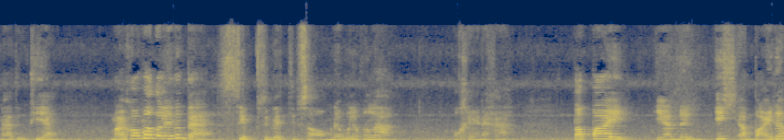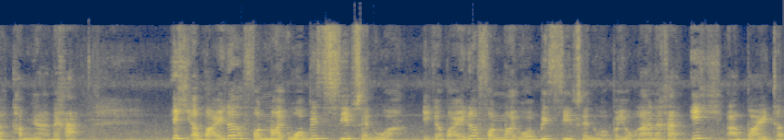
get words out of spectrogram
นะถึงเที่ยง หมายความว่าก็เรียนตั้งแต่ 10 11 12ในวงเล็บข้างล่าง โอเคนะคะ ต่อไปอีกอันหนึ่ง Ich arbeite ทำงานนะคะ Ich arbeite von 9 Uhr bis 17 Uhr Ich arbeite von 9 Uhr bis 17 Uhr ประโยคแรกนะคะ Ich arbeite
